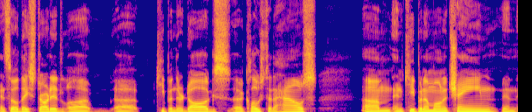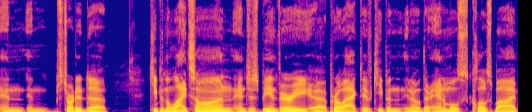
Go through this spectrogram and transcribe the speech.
and so they started uh, uh, keeping their dogs uh, close to the house. Um, and keeping them on a chain and, and, and started, uh, keeping the lights on and just being very uh, proactive, keeping you know their animals close by.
